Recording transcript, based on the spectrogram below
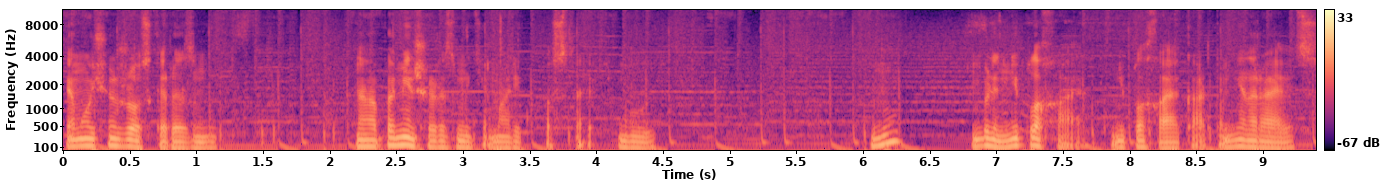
Прям очень жестко размыт. А поменьше размытия Марику поставить будет. Ну, блин, неплохая, неплохая карта, мне нравится.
